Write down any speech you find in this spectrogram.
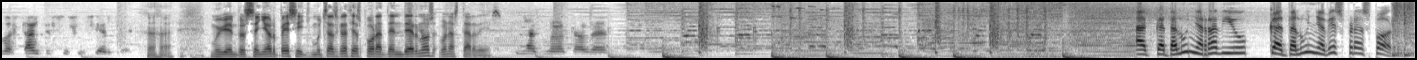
bastante suficiente. Muy bien, pues señor Pesic, muchas gracias por atendernos. Buenas tardes. Buenas tardes. A Catalunya Ràdio, Catalunya Vespre Esport.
